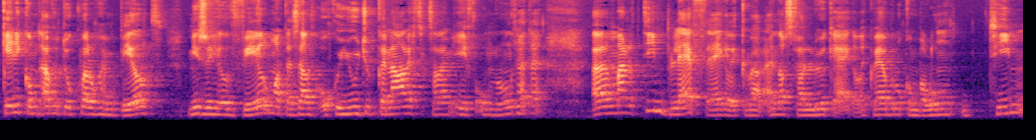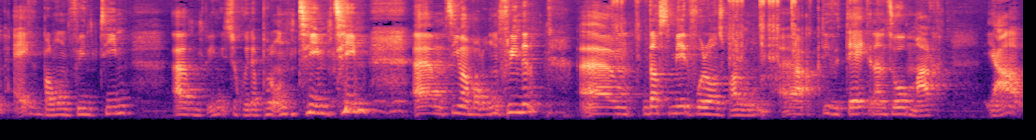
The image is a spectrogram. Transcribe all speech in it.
Kenny komt af en toe ook wel nog in beeld. Niet zo heel veel, omdat hij zelf ook een YouTube-kanaal heeft. Ik zal hem even onderonder zetten. Uh, maar het team blijft eigenlijk wel. En dat is wel leuk eigenlijk. Wij hebben ook een ballonteam. Eigenlijk ballonvriendteam. Um, ik weet niet zo goed, dat ballonteam. Team, um, team ballonvrienden. Um, dat is meer voor ons ballonactiviteiten en zo. Maar ja,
